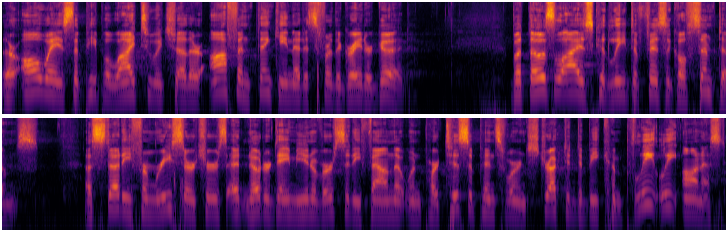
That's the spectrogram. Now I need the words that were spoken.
There are all ways that people lie to each other, often thinking that it's for the greater good. But those lies could lead to physical symptoms. A study from researchers at Notre Dame University found that when participants were instructed to be completely honest,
